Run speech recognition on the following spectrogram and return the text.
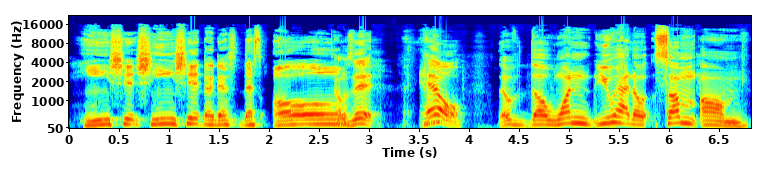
he ain't shit, she ain't shit. Like that's that's all. that was it hell the, the one you had a some um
